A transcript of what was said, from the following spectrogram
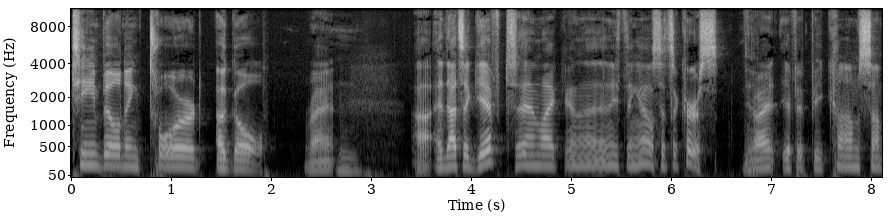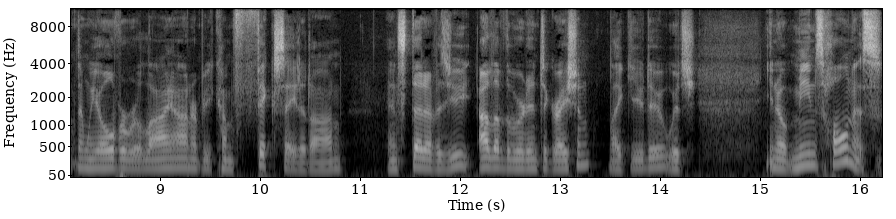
team building toward a goal, right? Mm. Uh, and that's a gift, and like anything else, it's a curse, yeah. right? If it becomes something we over rely on or become fixated on, instead of as you, I love the word integration, like you do, which you know means wholeness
